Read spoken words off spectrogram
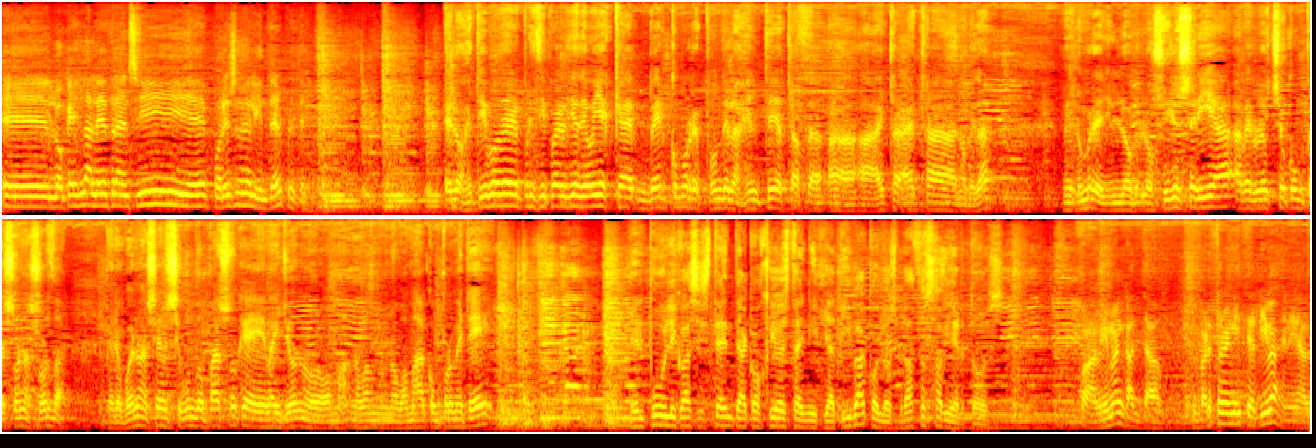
Eh, lo que es la letra en sí, por eso es el intérprete. El objetivo del principal día de hoy es que ver cómo responde la gente a, esta, novedad. Eh, hombre, lo, suyo sería haberlo hecho con personas sordas, pero bueno, ese es el segundo paso que Eva y yo nos vamos a comprometer. El público asistente acogió esta iniciativa con los brazos abiertos. a mí me ha encantado, me parece una iniciativa genial.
